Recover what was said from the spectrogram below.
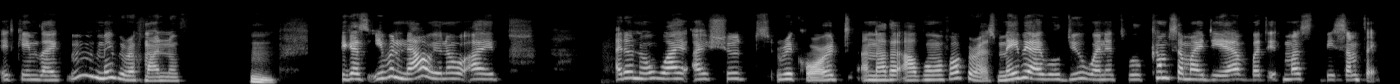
it came like mm, maybe Rachmaninoff. Hmm because even now you know i i don't know why i should record another album of operas. Maybe i will do when it will come some idea but it must be something.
